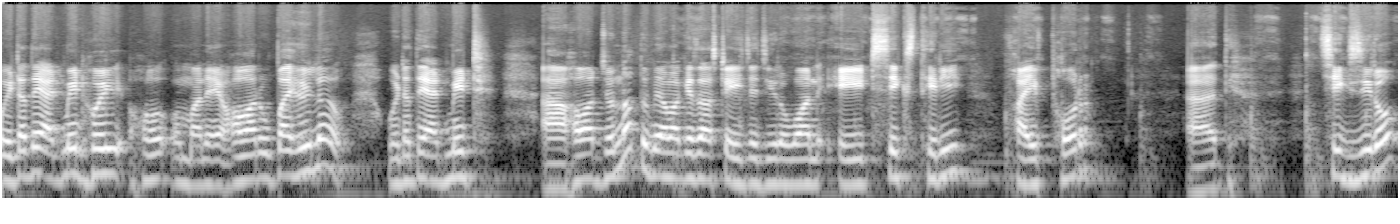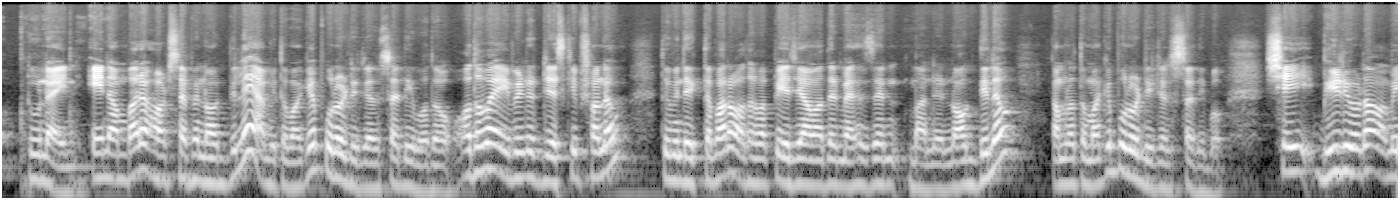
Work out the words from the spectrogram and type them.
ওইটাতে অ্যাডমিট হই মানে হওয়ার উপায় হইল, ওইটাতে অ্যাডমিট হওয়ার জন্য তুমি আমাকে জাস্ট এই যে zero one eight six three five four six zero two nine এই নাম্বারে হোয়াটসঅ্যাপে নক দিলে আমি তোমাকে পুরো ডিটেলসটা দিব। তো অথবা এই ভিডিওর ডিসক্রিপশনেও তুমি দেখতে পারো, অথবা পেজে আমাদের মেসেজের মানে নক দিলেও আমরা তোমাকে পুরো ডিটেলসটা দিব। সেই ভিডিওটাও আমি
